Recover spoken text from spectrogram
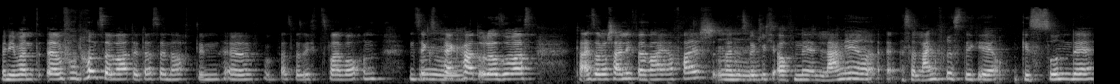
wenn jemand äh, von uns erwartet, dass er nach den, äh, was weiß ich, zwei Wochen ein Sixpack mhm. hat oder sowas, da ist er wahrscheinlich bei Vaja falsch, mhm. weil das wirklich auf eine lange, also langfristige, gesunde,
